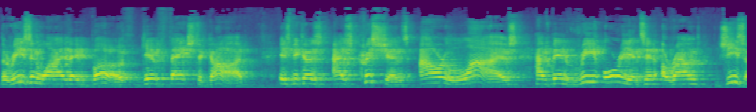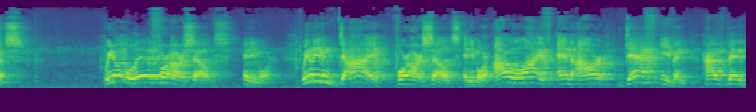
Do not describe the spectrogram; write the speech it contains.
the reason why they both give thanks to God is because as Christians, our lives have been reoriented around Jesus. We don't live for ourselves anymore. We don't even die for ourselves anymore. Our life and our death, even, have been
